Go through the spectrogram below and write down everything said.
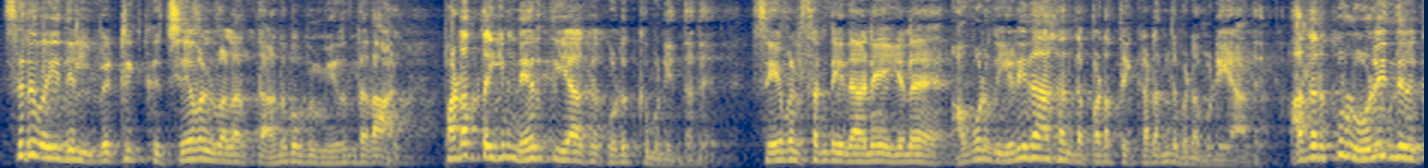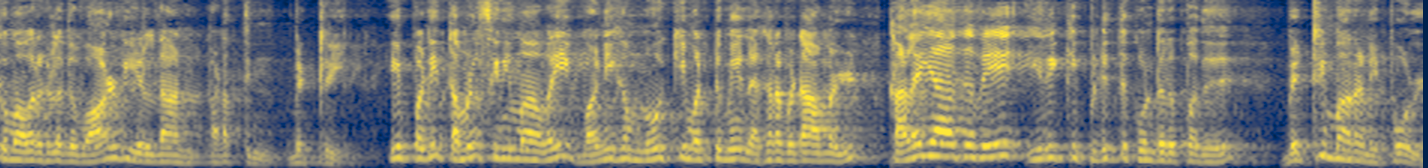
சிறு வயதில் வெற்றிக்கு சேவல் வளர்த்த அனுபவம் இருந்ததால் படத்தையும் நேர்த்தியாக கொடுக்க முடிந்தது. சேவல் சண்டைதானே என அவ்வளவு எளிதாக அந்த படத்தை கடந்து விட முடியாது. அதற்குள் ஒளிந்திருக்கும் அவர்களது வாழ்வியல் தான் படத்தின் வெற்றி. இப்படி தமிழ் சினிமாவை வணிகம் நோக்கி மட்டுமே நகரவிடாமல் கலையாகவே இறுக்கி பிடித்துக் கொண்டிருப்பது வெற்றிமாறனை போல்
